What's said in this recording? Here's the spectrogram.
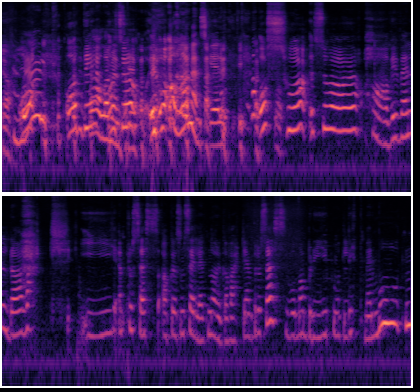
Hjelp! Og, og, det, Og alle er så- mennesker. og alle er mennesker. Og så, så har vi vel da vært i en prosess, akkurat som Selvhjelp Norge har vært i en prosess, hvor man blir på en måte litt mer moden,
